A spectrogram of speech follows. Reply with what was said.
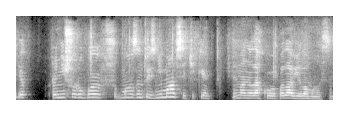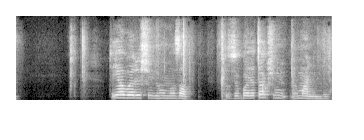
Як раніше робив, щоб магазин той знімався, тільки він в мене легко випадав і ламався. То я вирішив його назад зробити так, щоб він нормальним був.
